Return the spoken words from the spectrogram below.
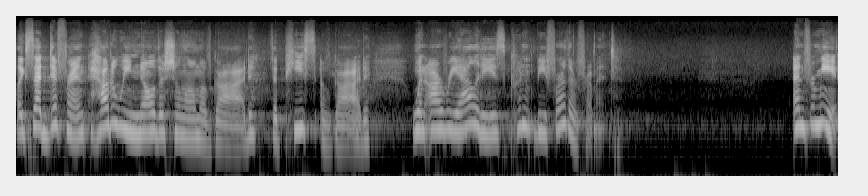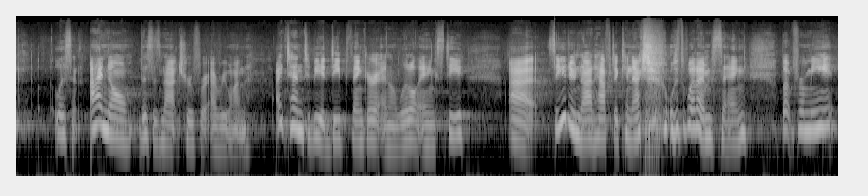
Like said different, how do we know the shalom of God, the peace of God, when our realities couldn't be further from it. And for me, listen, I know this is not true for everyone. I tend to be a deep thinker and a little angsty. Uh, so you do not have to connect with what I'm saying. But for me,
